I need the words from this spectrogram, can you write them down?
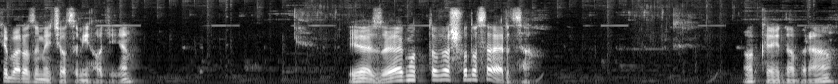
chyba rozumiecie o co mi chodzi, nie? Jezu, jak mu to weszło do serca. Okej, okay, dobra.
